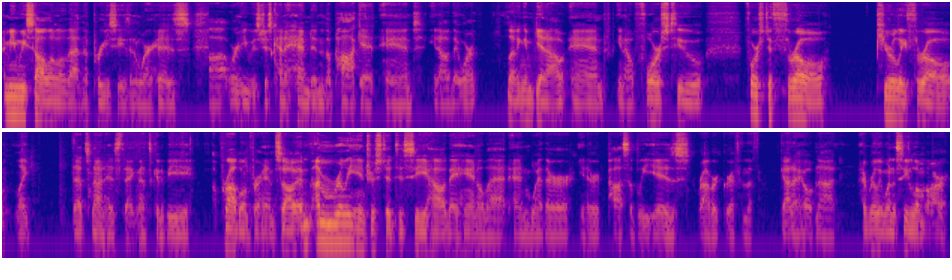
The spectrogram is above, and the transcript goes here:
I mean, we saw a little of that in the preseason where his uh, where he was just kind of hemmed into the pocket and, you know, they weren't letting him get out and, you know, forced to forced to throw purely throw like that's not his thing. That's going to be a problem for him. So I'm, I'm really interested to see how they handle that and whether either it possibly is Robert Griffin. The God, I hope not. I really want to see Lamar.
